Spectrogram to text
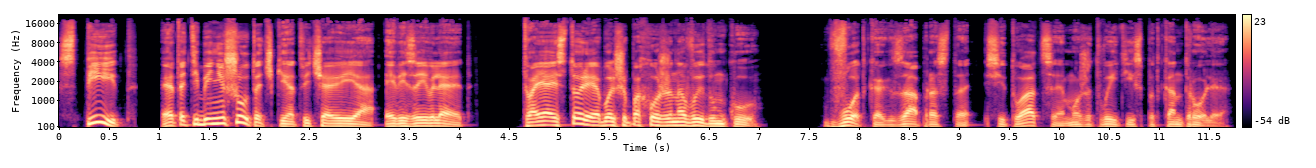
«Спид! Это тебе не шуточки», — отвечаю я. Эви заявляет. «Твоя история больше похожа на выдумку». Вот как запросто ситуация может выйти из-под контроля.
